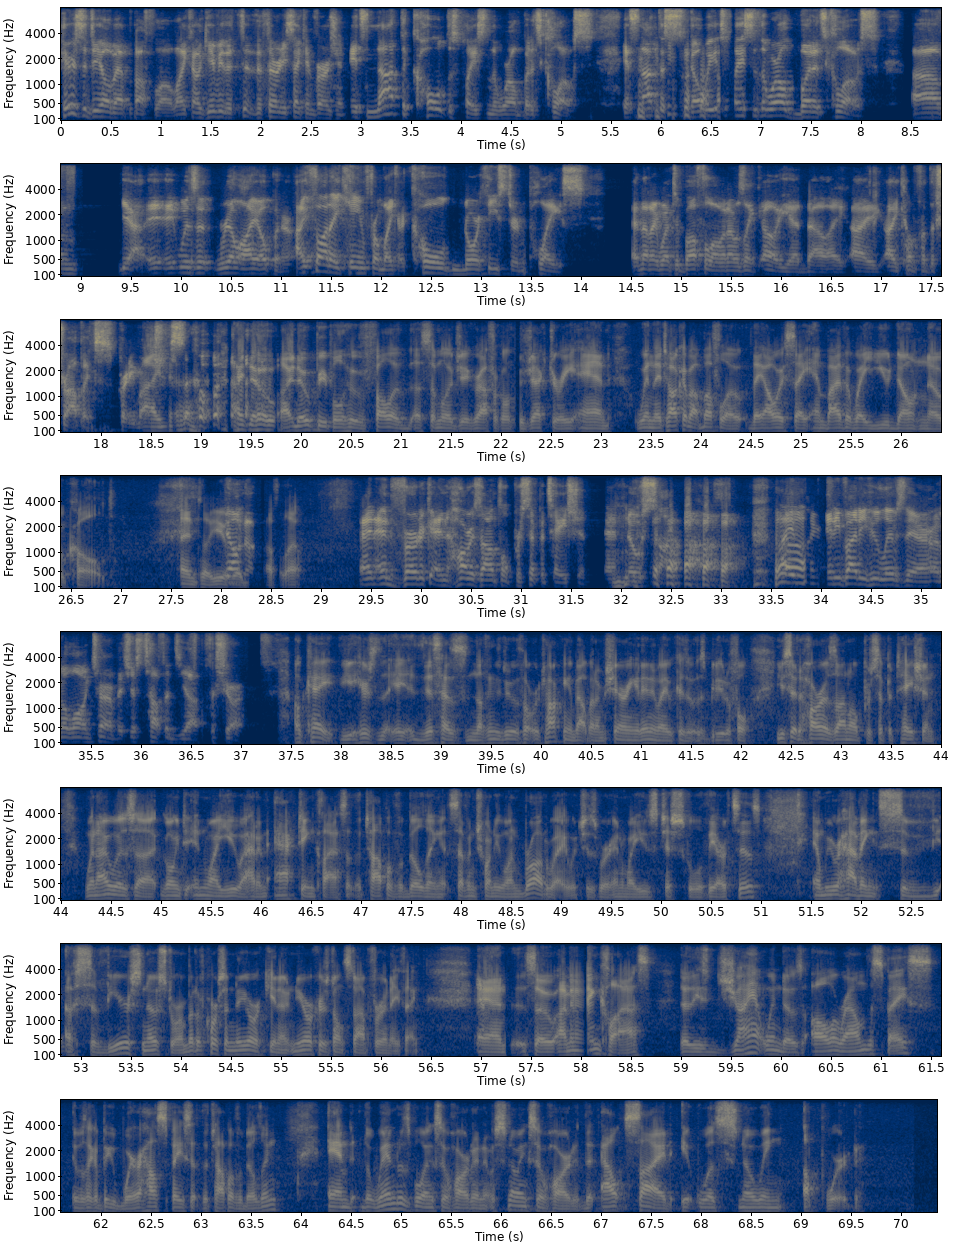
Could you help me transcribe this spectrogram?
Here's the deal about Buffalo. Like, I'll give you the, the 30 second version. It's not the coldest place in the world, but it's close. It's not the snowiest place in the world, but it's close. Um, yeah, it, it was a real eye opener. I thought I came from like a cold northeastern place and then I went to Buffalo, and I was like, "Oh yeah, no, I I, I come from the tropics, pretty much." I, I know I know people who've followed a similar geographical trajectory, and when they talk about Buffalo, they always say, "And by the way, you don't know cold until you live in Buffalo." And and vertical and horizontal precipitation and no sun. anybody who lives there in a long term, it just toughens you up for sure. Okay, here's the, this has nothing to do with what we're talking about, but I'm sharing it anyway because it was beautiful. You said horizontal precipitation. When I was uh, going to NYU, I had an acting class at the top of a building at 721 Broadway, which is where NYU's Tisch School of the Arts is, and we were having sev- a severe snowstorm. But of course, in New York, you know, New Yorkers don't stop for anything, and so I'm in class there are these giant windows all around the space. It was like a big warehouse space at the top of a building. And the wind was blowing so hard and it was snowing so hard that outside it was snowing upward.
